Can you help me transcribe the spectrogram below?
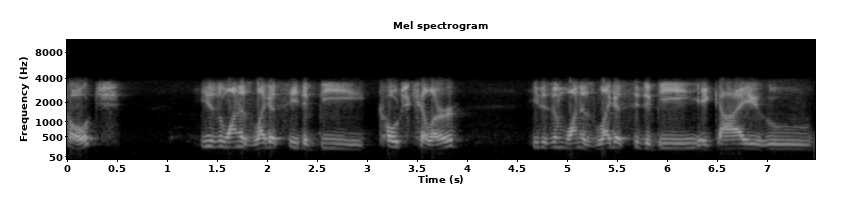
coach. He doesn't want his legacy to be coach killer. He doesn't want his legacy to be a guy who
